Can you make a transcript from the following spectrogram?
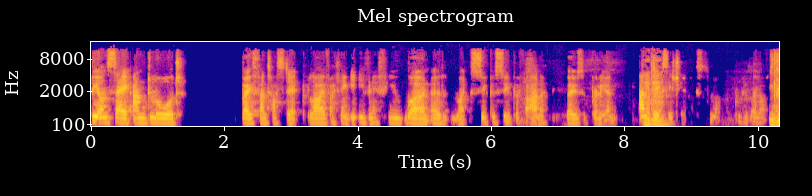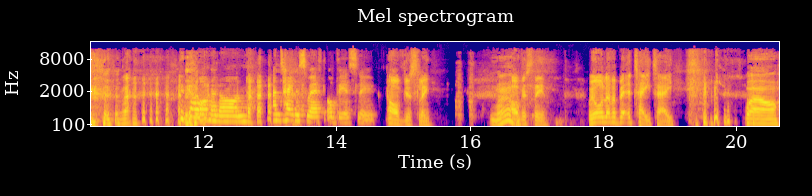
Beyonce and Lorde, both fantastic live. I think even if you weren't a like super super fan, I think those are brilliant. And Mhm. Dixie Chicks because I love. Them. Go on and on. And Taylor Swift, obviously. obviously, well, obviously, we all love a bit of Tay Tay. well,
